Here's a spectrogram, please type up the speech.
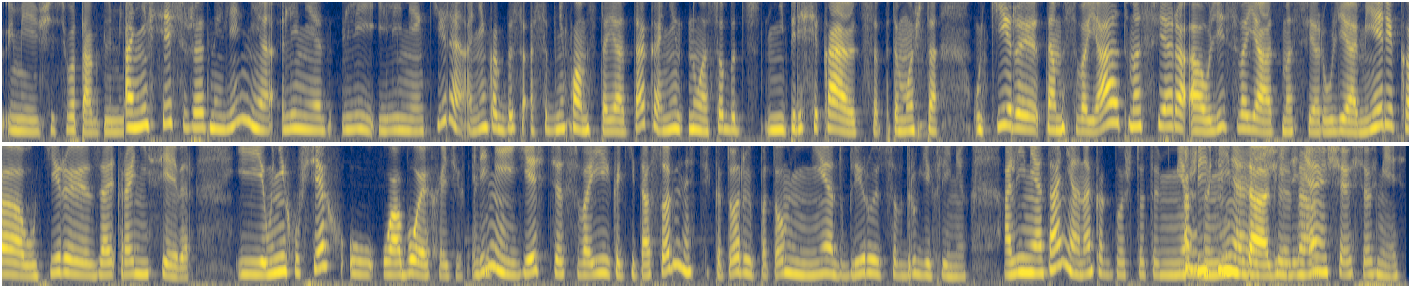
имеющийся вот так для меня. Они все сюжетные линии, линия Ли и линия Киры, они как бы особняком стоят так, они, ну, особо не пересекаются, потому что у Киры там своя атмосфера, а у Ли своя атмосфера, у Ли Америка, у Киры за крайний север. И у них у всех, у, у обоих этих линий есть свои какие-то особенности, которые потом не дублируются в других линиях. А линия Тани, она как бы что-то между ними, да, объединяющая да. все вместе.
